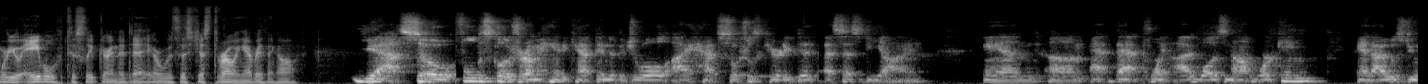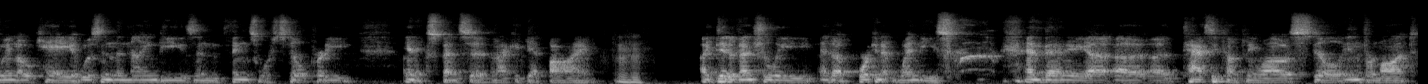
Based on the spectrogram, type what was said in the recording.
were you able to sleep during the day or was this just throwing everything off? Yeah so full disclosure i'm a handicapped individual. I have social security ssdi and um, at that point i was not working and i was doing okay. It was in the 90s and things were still pretty inexpensive and i could get by. Mm-hmm. i did eventually end up working at wendy's and then a, a, a, taxi company while I was still in Vermont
